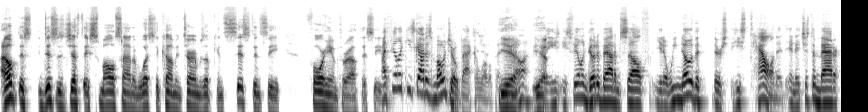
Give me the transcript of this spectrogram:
I hope this this is just a small sign of what's to come in terms of consistency for him throughout this season. I feel like he's got his mojo back a little bit. you Yeah. I yeah. mean, he's, he's feeling good about himself. You know, we know that there's he's talented, and it's just a matter.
